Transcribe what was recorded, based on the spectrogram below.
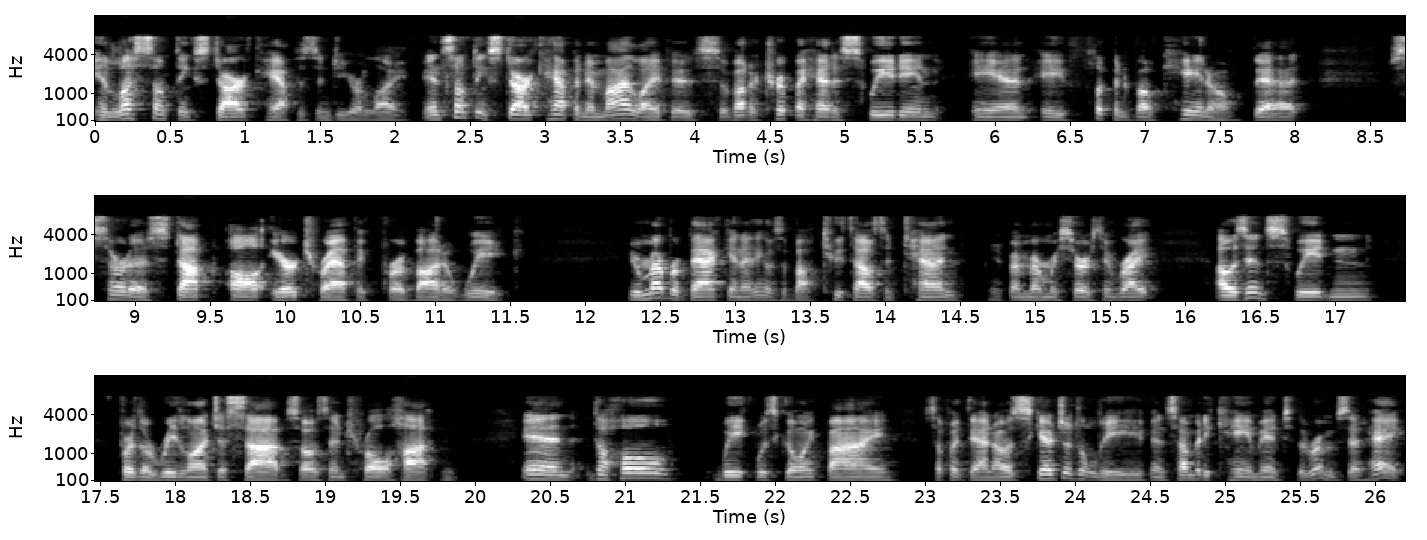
unless something stark happens into your life. And something stark happened in my life. It's about a trip I had to Sweden and a flippant volcano that sort of stopped all air traffic for about a week. You remember back in, I think it was about 2010, if my memory serves me right, I was in Sweden for the relaunch of Saab, so I was in Trollhättan. And the whole week was going fine, stuff like that. And I was scheduled to leave, and somebody came into the room and said, Hey,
